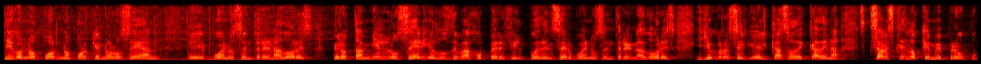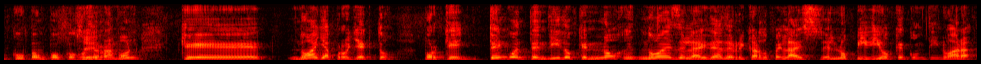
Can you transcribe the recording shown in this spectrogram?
digo, no, por, no porque no lo sean eh, buenos entrenadores, pero también los serios, los de bajo perfil pueden ser buenos entrenadores. Y yo creo que es el, el caso de Cadena. ¿Sabes qué es lo que me preocupa un poco, José Sí. Ramón? Que no haya proyecto. Porque tengo entendido que no, no es de la idea de Ricardo Peláez. Él no pidió que continuara.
